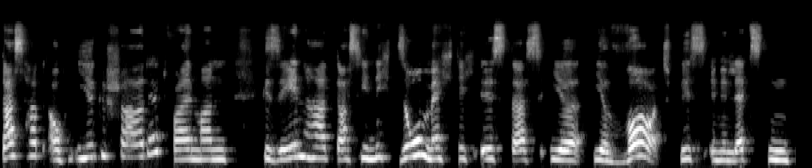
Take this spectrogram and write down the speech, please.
Das hat auch ihr geschadet, weil man gesehen hat, dass sie nicht so mächtig ist, dass ihr, ihr Wort bis in den letzten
